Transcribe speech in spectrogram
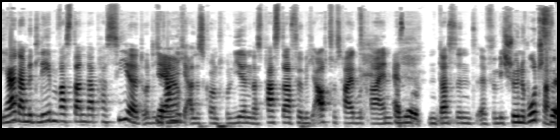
ja, damit leben, was dann da passiert. Und ich ja. kann nicht alles kontrollieren. Das passt da für mich auch total gut rein. Also, und das sind äh, für mich schöne Botschaften.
